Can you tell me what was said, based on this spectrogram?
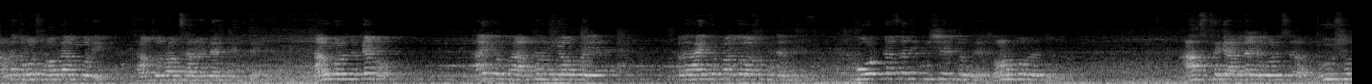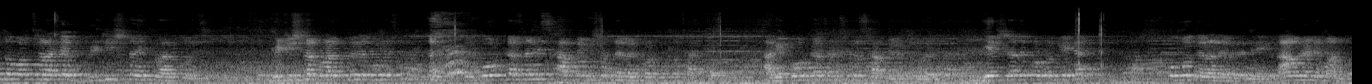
আমরা তখন সংগ্রাম করি, শামসুল হক স্যারের আমি বললাম কেন? হাইকোর্ট ভাব তো নিয়ম হয়ে, আমি অসুবিধা নেই। কোর্ট কাছারি কিসের জন্য? জনগণের জন্য। আজ থেকে আমি তাকে বলেছিলাম দুই শত বছর আগে ব্রিটিশরাই প্ল্যান করেছে। ব্রিটিশরা প্ল্যান করে বলেছে কোর্ট কাছারি সাব ডিভিশন লেভেল পর্যন্ত থাকতো আগে কোর্ট কাছারি ছিল সাব ডিভিশন লেভেল এর সাথে করল কি এটা? উপজেলা লেভেলে নিয়ে গেল। আমরা এটা মানবো।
